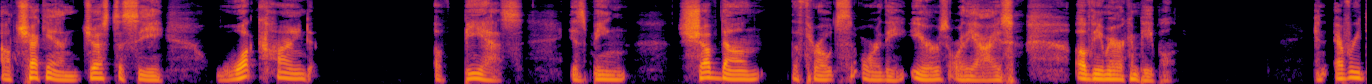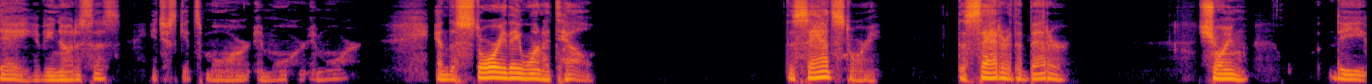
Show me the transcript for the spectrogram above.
I'll check in just to see what kind of BS is being shoved down the throats or the ears or the eyes of the American people. And every day, have you noticed this? It just gets more and more and more. And the story they want to tell, the sad story, the sadder the better, showing the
